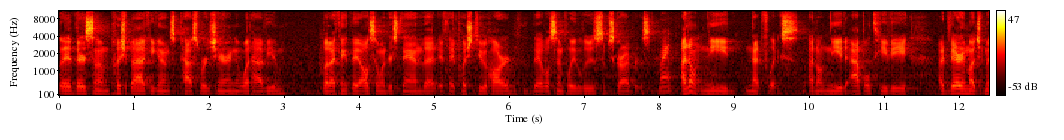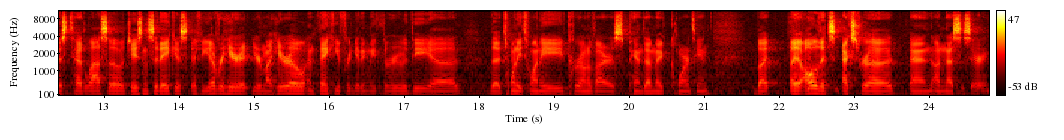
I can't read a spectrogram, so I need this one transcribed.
uh, there's some pushback against password sharing and what have you but i think they also understand that if they push too hard they will simply lose subscribers Right. I don't need Netflix. I don't need Apple TV. I'd very much miss Ted Lasso, Jason Sudeikis. If you ever hear it, you're my hero, and thank you for getting me through the uh, the 2020 coronavirus pandemic quarantine. But uh, all of it's extra and unnecessary.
